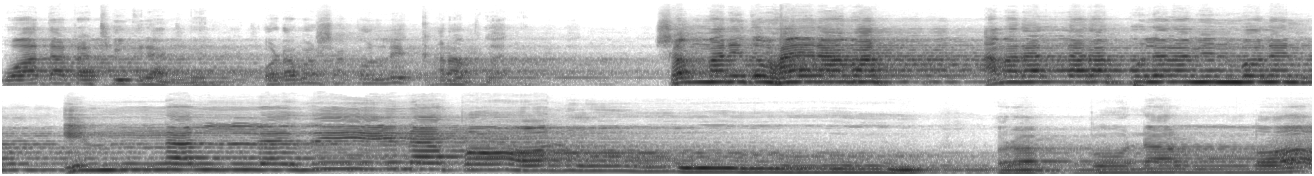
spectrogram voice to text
ওয়াদাটা ঠিক রাখবেন। ওটা বসা করলে খারাপ লাগে। সম্মানিত ভাইয়েরা, আমার আমার আল্লাহ রাব্বুল আলামিন বলেন ইন্নাল্লাযীনা ক্বালু রাব্বুনাল্লাহ।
